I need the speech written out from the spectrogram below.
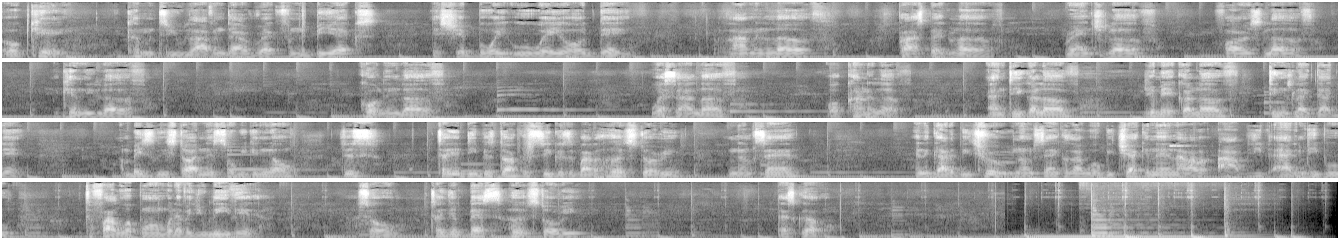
Okay, we coming to you live and direct from the BX. It's your boy Uwe all day. Lyman Love, Prospect Love, Ranch Love, Forest Love, McKinley Love, Cortland Love, Westside Love, all kind of love. Antigua Love, Jamaica Love, things like that there. I'm basically starting this so we can, know, just tell your deepest, darkest secrets about a hood story. You know what I'm saying? And it got to be true. You know what I'm saying? Because I will be checking in. I'll, I'll be adding people to follow up on whatever you leave here. So tell your best hood story. Let's go.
